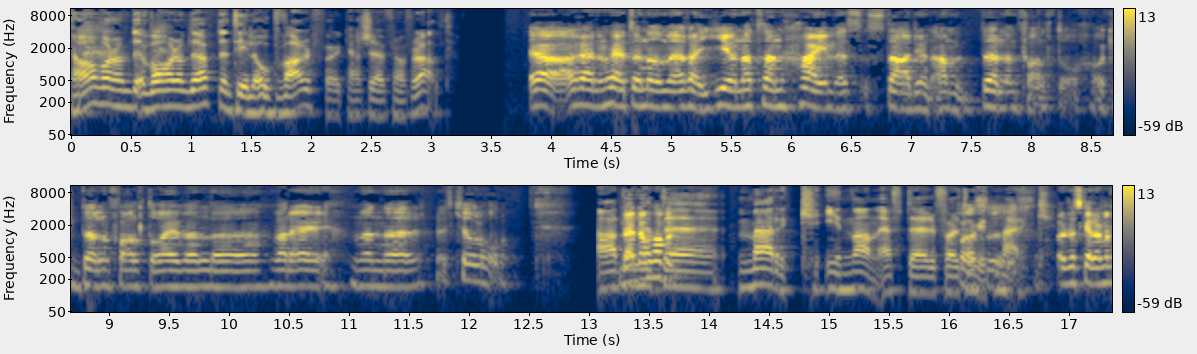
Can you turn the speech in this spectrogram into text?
Ja, vad har, de, vad har de döpt den till och varför kanske framförallt? Ja, arenan heter numera Jonathan Heimes Stadion am Böllenfalter. Och Böllenfalter är väl uh, vad det är, men uh, det är ett kul ord. Ja, den de har hette Märk innan efter företaget Precis. Märk. Och det ska den väl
